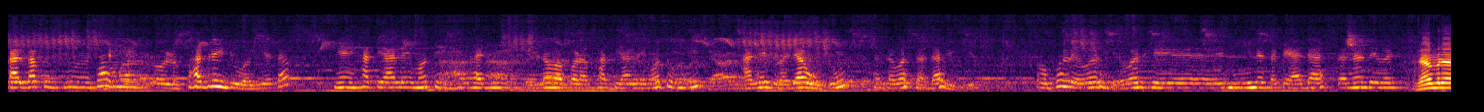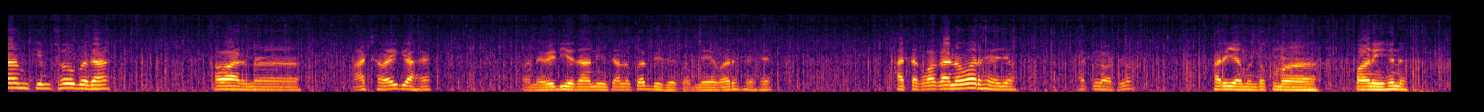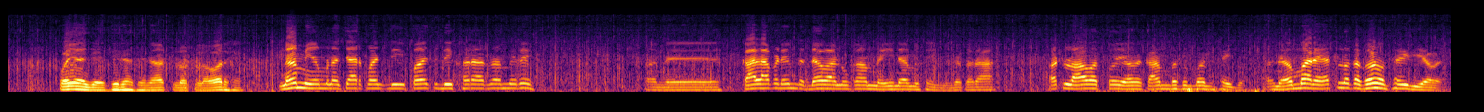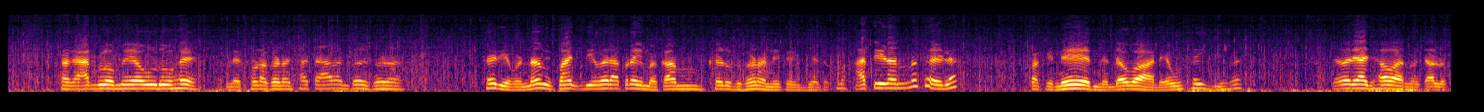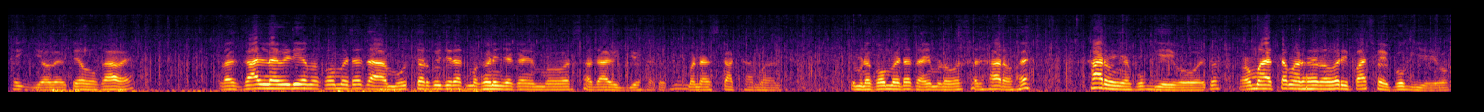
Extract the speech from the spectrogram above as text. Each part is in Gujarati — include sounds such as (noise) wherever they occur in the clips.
કાલ બાપુ ધારી, ઓલો ભાદરી જોવા ગયા હતા ત્યાં હાથી આલયમ હતી. ભાઈ નવા પડા હાથી આલયમ હતું નહીં આ નેદવા જાઉં હતું અને વરસાદ આવી ગયો. ભલે વરસે વર્ષે એને તો કંઈ આદાસ ના દેવાય. રામ રામ, કેમ છો બધા? સવારના આઠ વાગ્યા છે અને વીડિયો તાની ચાલુ કરી દીધો તો મેં વરસે છે હાથક વાગાનો વરસે જો. આટલો આટલો? ફરિયામાં ટૂંકમાં પાણી છે ને વયા જાય ધીરે ધીરે આટલો આટલો વરસે. નામી હમણાં ચાર પાંચ દી પાંચ દી ખરા નામી રહી. અને કાલ આપણે એમ તો દવાનું કામ ને એ થઈ ગયું. નકર આ આટલો આવત તોય હવે કામ બધું બંધ થઈ જાય. અને અમારે એટલો તો ઘણો થઈ ગયો હવે. કારણ કે આગલો મેં આવડો છે એટલે થોડા ઘણા છાંટા આવે ને તોય ઘણા થઈ રહ્યા. પણ નામી પાંચ દી વરા પ્રાઈમાં કામ ખેડૂત ઘણા નીકળી ગયા તો. હાથીડા નથી એટલે. બાકી નેદ ને દવા ને એવું થઈ ગયું હવે હવે આજ સવારનો ચાલુ થઈ ગયો હવે, કેવો આવે કાલના વિડીયોમાં કોમેન્ટ હતા, આમ ઉત્તર ગુજરાતમાં ઘણી જગ્યાએ વરસાદ આવી ગયો છે ટૂંકમાં બનાસકાંઠામાં. એમણે કોમેન્ટ હતા, એમનો વરસાદ સારો હે. સારો અહીંયા પૂગી આવ્યો હોય તો. અમારે તમારે વરી પાછો પૂગી આવ્યો.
